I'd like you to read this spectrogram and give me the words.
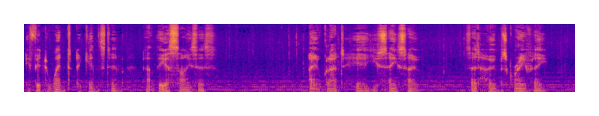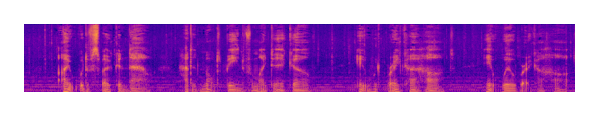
if it went against him at the assizes. I am glad to hear you say so, said Holmes gravely. I would have spoken now had it not been for my dear girl. It would break her heart, it will break her heart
